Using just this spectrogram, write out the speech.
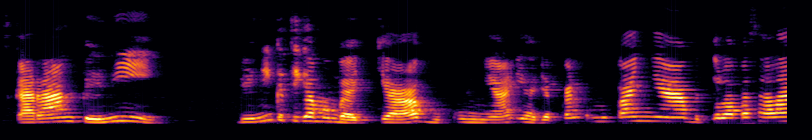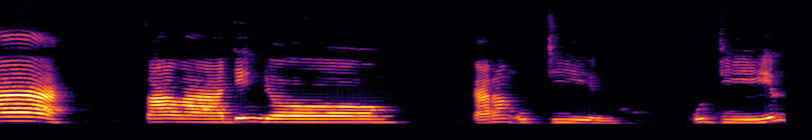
Sekarang Beni. Beni ketika membaca bukunya dihadapkan ke mukanya, betul apa salah? Salah, ding dong. Sekarang Udin. Udin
